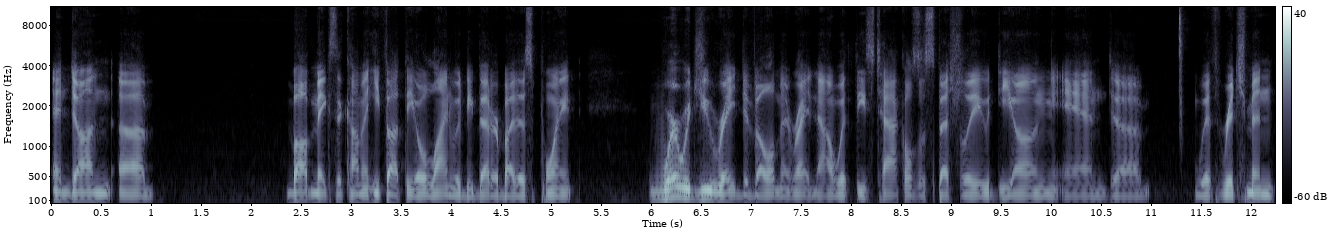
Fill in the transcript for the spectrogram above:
And Don, uh, Bob makes a comment. He thought the O line would be better by this point. Where would you rate development right now with these tackles, especially with DeJong and uh, with Richman,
